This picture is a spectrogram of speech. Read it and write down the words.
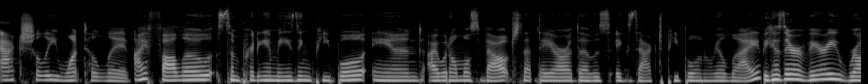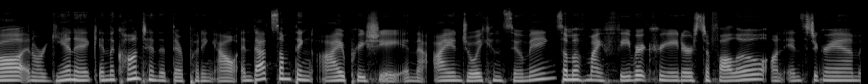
actually want to live. I follow some pretty amazing people, and I would almost vouch that they are those exact people in real life because they're very raw and organic in the content that they're putting out. And that's something I appreciate and that I enjoy consuming. Some of my favorite creators to follow on Instagram,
